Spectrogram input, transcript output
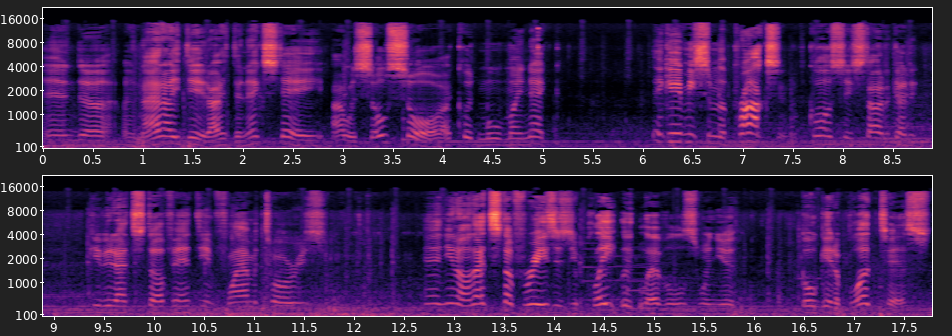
And uh, and that I did. I the next day I was so sore I couldn't move my neck. They gave me some naproxen. Of course, they started got give you that stuff, anti-inflammatories, and you know that stuff raises your platelet levels when you go get a blood test,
